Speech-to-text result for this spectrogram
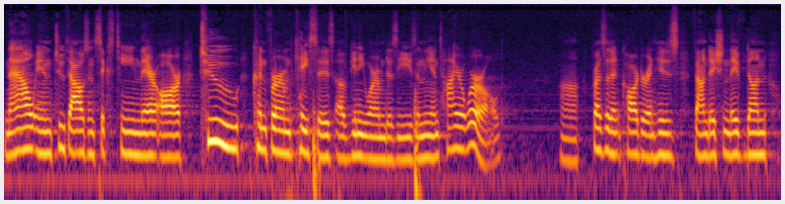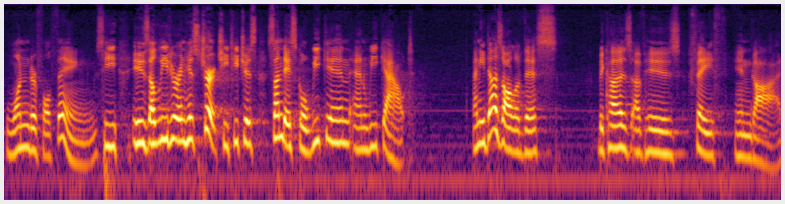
Now, in 2016, there are two confirmed cases of guinea worm disease in the entire world. Uh, President Carter and his foundation, they've done wonderful things. He is a leader in his church. He teaches Sunday school week in and week out. And he does all of this because of his faith in God.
